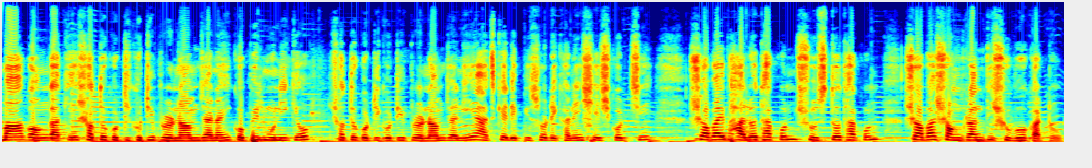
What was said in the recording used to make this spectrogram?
মা গঙ্গাকে শত কোটি কোটি প্রণাম জানাই, কপিল মুনিকেও শত কোটি কোটি প্রণাম জানিয়ে আজকের এপিসোড এখানেই শেষ করছি। সবাই ভালো থাকুন, সুস্থ থাকুন, সবার সংক্রান্তি শুভ কাটুক।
